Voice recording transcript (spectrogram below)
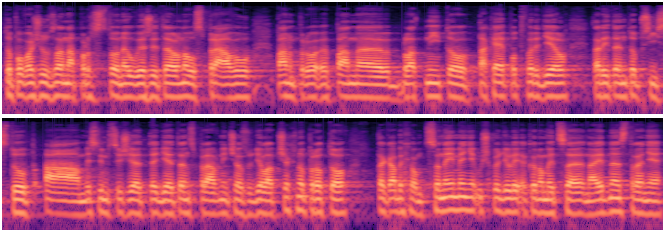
To považuji za naprosto neuvěřitelnou zprávu. Pan, pan Blatný to také potvrdil, tady tento přístup a myslím si, že teď je ten správný čas udělat všechno pro to, tak abychom co nejméně uškodili ekonomice na jedné straně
